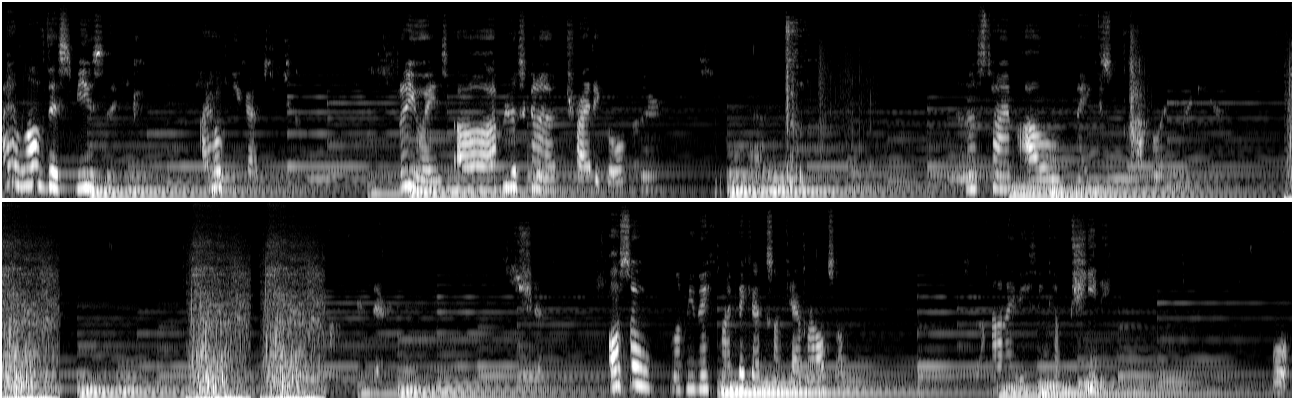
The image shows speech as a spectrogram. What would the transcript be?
I love this music. I hope you guys do too. But anyways, uh, I'm just gonna try to go over there. And this time I'll make some Also, let me make my pickaxe on camera also. So none of you think I'm cheating. Well,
